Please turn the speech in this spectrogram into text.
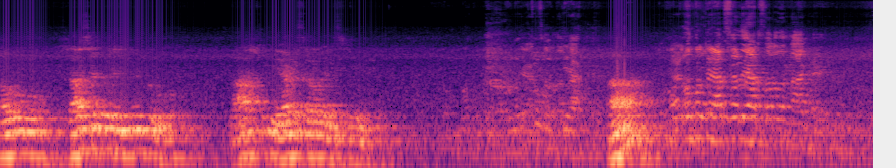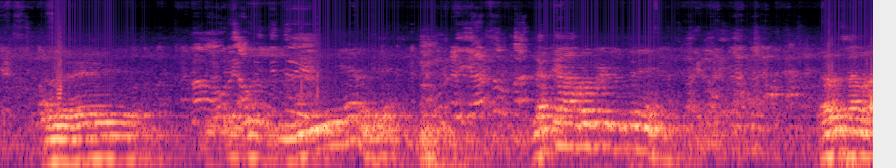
ಅವರು ಶಾಸಕರು ಇದ್ದಿದ್ದು ಲಾಸ್ಟ್ ಎರಡು ಸಾವಿರ ಇಸ್ವಿ ಲೆಕ್ಕ ಹಾಕೋಬೇಕಿದ್ದೀನಿ ಎರಡು ಸಾವಿರ.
